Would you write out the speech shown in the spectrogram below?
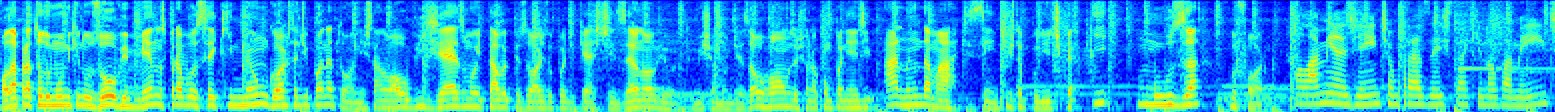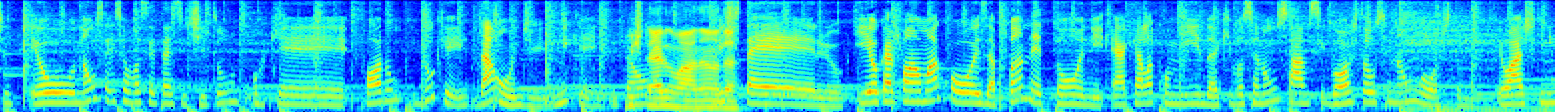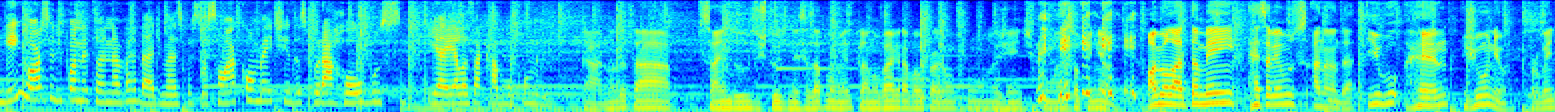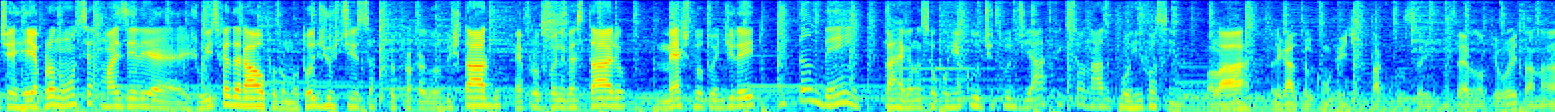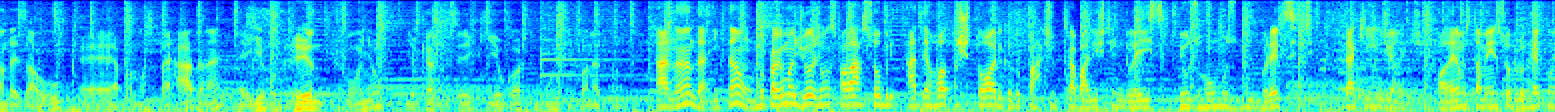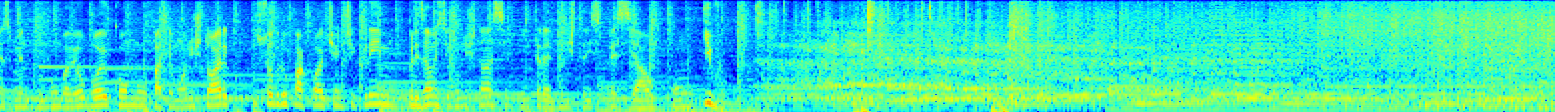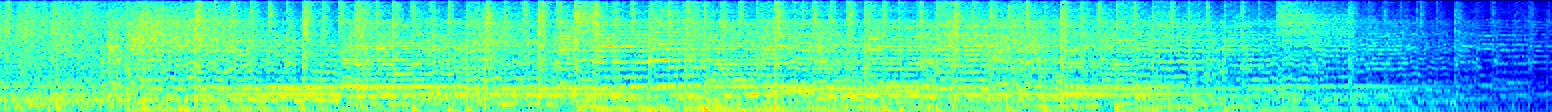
Olá para todo mundo que nos ouve, menos para você que não gosta de panetone. Está no ar o 28 episódio do podcast 098. Me chamo Diezal Romulo, estou na companhia de Ananda Marques, cientista política e musa do fórum. Olá, minha gente, é um prazer estar aqui novamente. Eu não sei se eu vou aceitar esse título, porque fórum do quê? Da onde? De quê? Então, mistério no ar, Ananda. Mistério. E eu quero falar uma coisa, panetone é aquela comida que você não sabe se gosta ou se não gosta gostam. Eu acho que ninguém gosta de panetone, na verdade, mas as pessoas são acometidas por arroubos e aí elas acabam comendo. A Nanda tá saindo dos estúdios nesse exato momento, que ela não vai gravar o programa com a gente com essa opinião. Ao meu lado também recebemos Ananda Ivo Ren Júnior. Provavelmente errei a pronúncia, mas ele é juiz federal, foi promotor de justiça, foi procurador do estado, é professor universitário, mestre doutor em direito e também carrega no seu currículo o título de aficionado por rifocina. Olá, obrigado pelo convite de estar com vocês no 098, Ananda, Isaú. É, a pronúncia tá errada, né? É Ivo Ren Júnior e eu quero dizer que eu gosto muito de panetone. Ananda, então, no programa de hoje vamos falar sobre a derrota histórica do Partido Trabalhista Inglês e os rumos do Brexit daqui em diante. Falaremos também sobre o reconhecimento do Bumba Meu Boi como patrimônio histórico e sobre o pacote anticrime, prisão em segunda instância e entrevista especial com Ivo.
